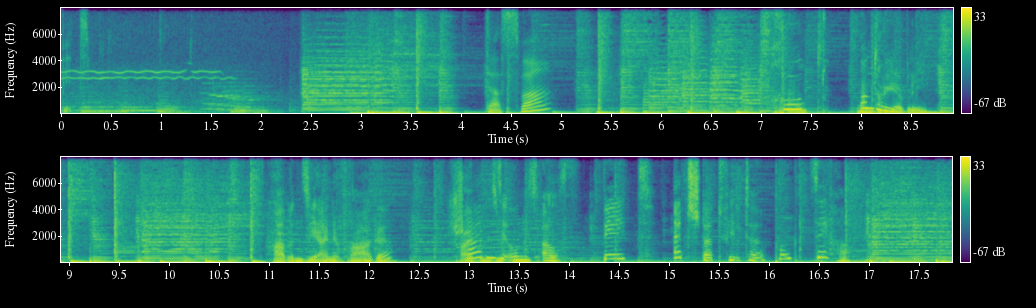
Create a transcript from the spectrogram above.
bisschen. Das war Gut und Rüebli. Haben Sie eine Frage? Schreiben Sie uns auf beet.stadtfilter.ch.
